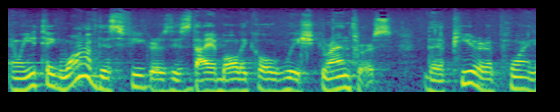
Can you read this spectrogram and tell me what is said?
And when you take one of these figures, these diabolical wish granters that appear at a point,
